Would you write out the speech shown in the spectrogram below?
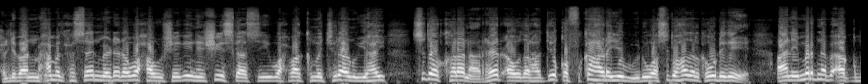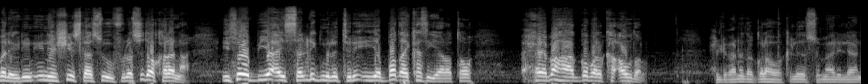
xildhibaan maxamed xuseen meydhana waxa uu sheegay in heshiiskaasi waxba kama jiraan uu yahay. Sidoo kalena reer awdal haddii qof ka hadhaya buu yidhi waa siduu hadalka u dhigay. Aanay marnaba aqbalaynin in heshiiskaasi uu fulo. Sidoo kalena ethoobiya ay saldhig militari iyo bad ay ka yeelato xeebaha gobolka awdal. Xildhibaanada golaha wakiilada somalilan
